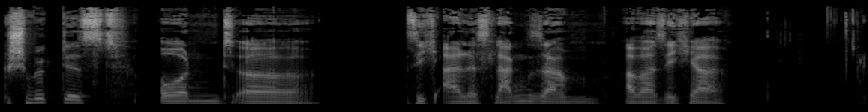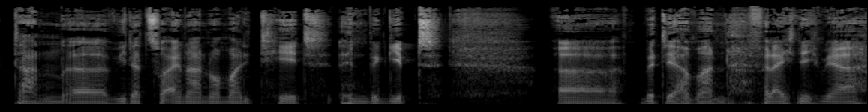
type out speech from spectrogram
geschmückt ist und äh, sich alles langsam, aber sicher dann äh, wieder zu einer Normalität hinbegibt, äh, mit der man vielleicht nicht mehr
